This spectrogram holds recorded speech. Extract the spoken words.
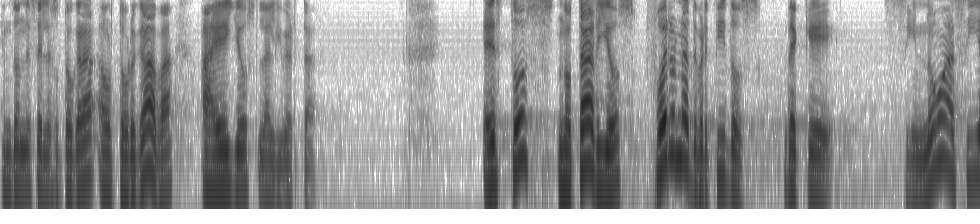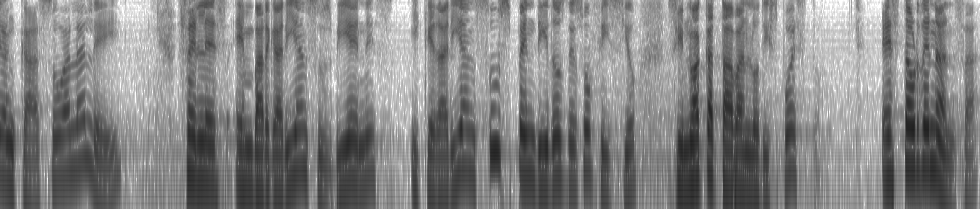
en donde se les otorgaba a ellos la libertad. Estos notarios fueron advertidos de que si no hacían caso a la ley, Se les embargarían sus bienes y quedarían suspendidos de su oficio si no acataban lo dispuesto. Esta ordenanza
